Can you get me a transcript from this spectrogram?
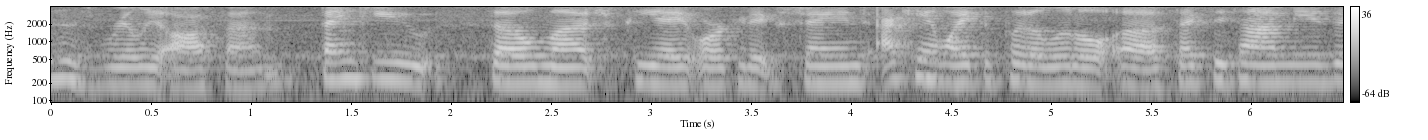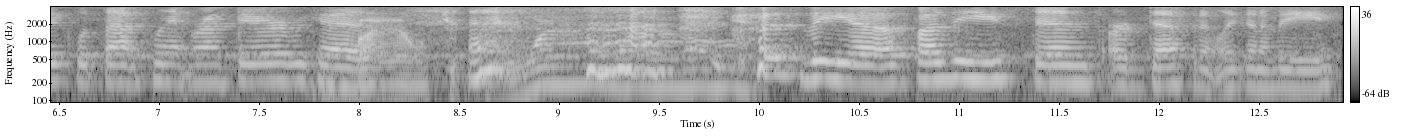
This is really awesome. Thank you so much, PA Orchid Exchange. I can't wait to put a little uh, sexy time music with that plant right there because Wow, chicka, wow. because the uh, fuzzy stems are definitely going to be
